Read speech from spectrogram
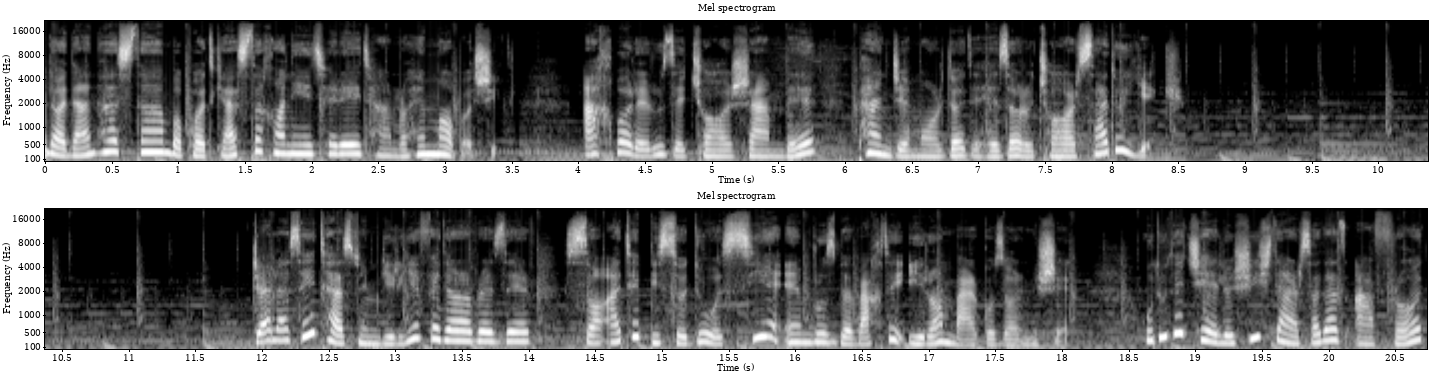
لادن هستم با پادکست خانه ترید همراه ما باشید. اخبار روز چهارشنبه 5 مرداد 1401 جلسه تصمیم گیری فدرال رزرو ساعت 22:30 امروز به وقت ایران برگزار میشه. حدود 46 درصد از افراد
